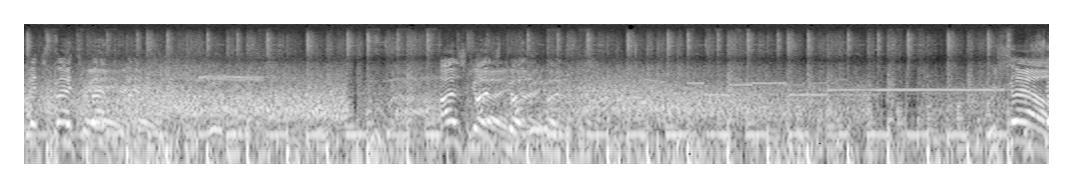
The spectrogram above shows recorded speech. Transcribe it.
Fitzpatrick. Osgood. Roussel.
